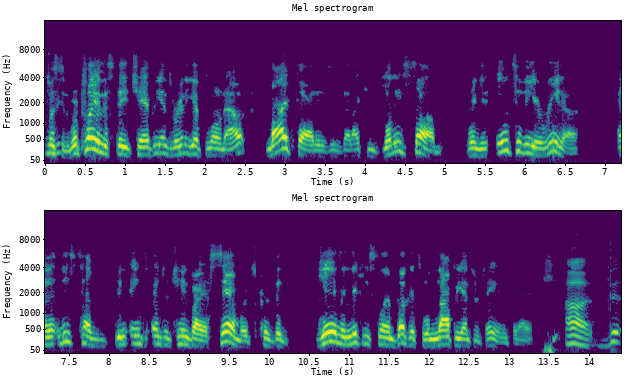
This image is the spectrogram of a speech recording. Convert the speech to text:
Listen, we're playing the state champions. We're gonna get blown out. My thought is is that I can get a sub, bring it into the arena, and at least have been en- entertained by a sandwich because the game in Nicky Slam buckets will not be entertaining tonight. uh, th-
